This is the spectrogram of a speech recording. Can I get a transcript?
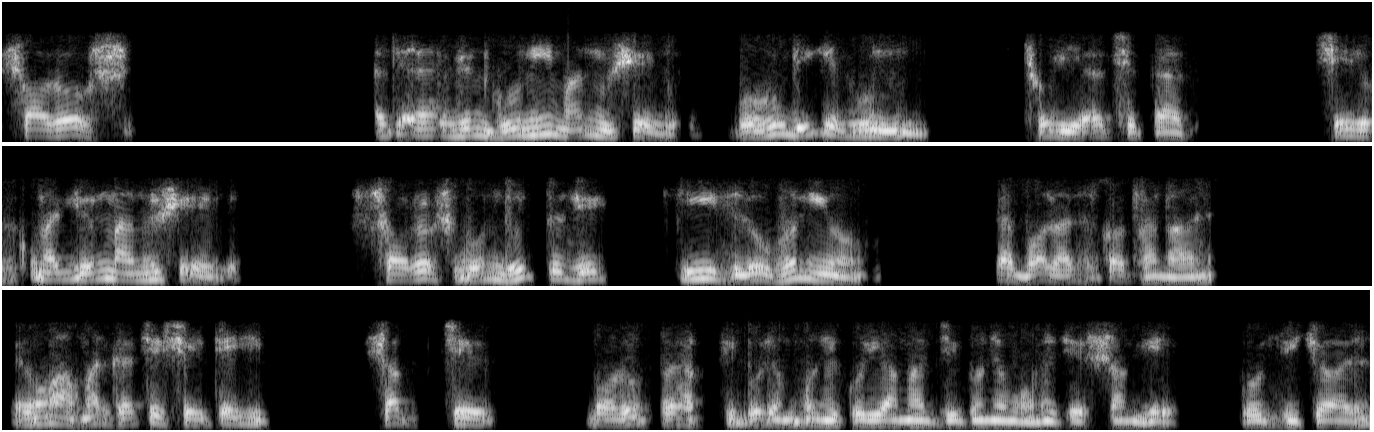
সরস একজন গুণী মানুষের বহুদিকে গুণ ছড়িয়ে আছে তার। সেই রকম একজন মানুষের সরস বন্ধুত্ব যে কি লোভনীয়, তা বলার কথা নয়। এবং আমার কাছে সেটাই সবচেয়ে বড় প্রাপ্তি বলে মনে করি আমার জীবনে মনোজের সঙ্গে পরিচয়,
